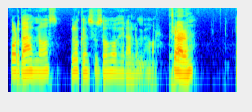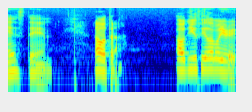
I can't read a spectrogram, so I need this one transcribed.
por darnos lo que en sus ojos era lo mejor. Claro. Este, la otra. How do you feel about your,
